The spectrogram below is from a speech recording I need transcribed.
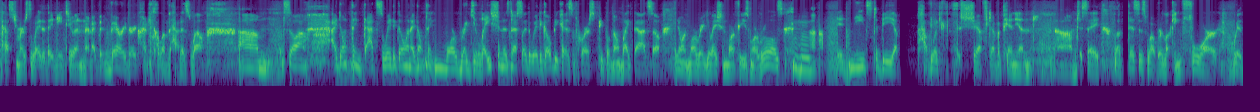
customers the way that they need to, and, and, I've been very, very critical of that as well. Um, so uh, I don't think that's the way to go, and I don't think more regulation is necessarily the way to go because, of course, people don't like that. So you don't want more regulation, more fees, more rules. Mm-hmm. Uh, it needs to be a public shift of opinion um, to say, look, this is what we're looking for with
